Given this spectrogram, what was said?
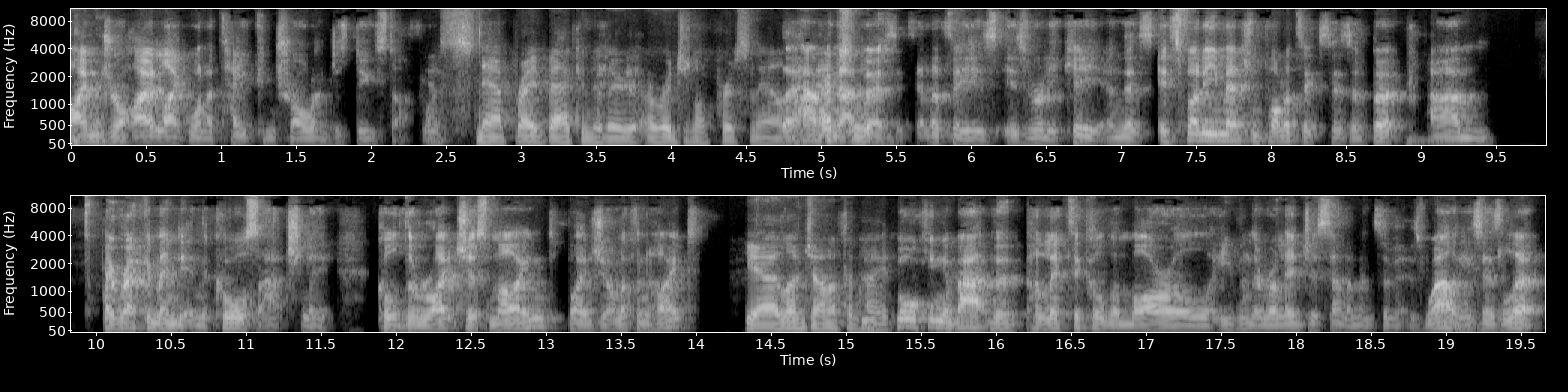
I'm draw. I like want to take control and just do stuff. Like, snap right back into their original personality so having Absolutely. that versatility is is really key. And that's it's funny you mentioned politics. There's a book um, I recommend it in the course actually called The Righteous Mind by Jonathan Haidt. Yeah i love jonathan haidt Talking about the political, the moral, even the religious elements of it as well. He says, look,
